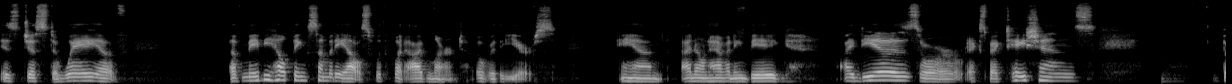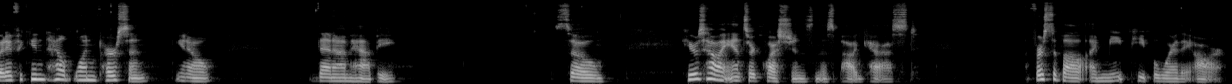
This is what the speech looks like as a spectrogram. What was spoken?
is just a way of of maybe helping somebody else with what I've learned over the years. And I don't have any big ideas or expectations, but if it can help one person, you know, then I'm happy. So here's how I answer questions in this podcast. First of all, I meet people where they are.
